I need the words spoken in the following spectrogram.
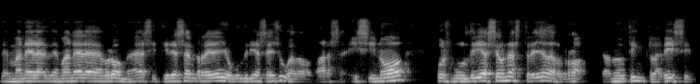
de, manera, de manera de broma, eh? si tirés enrere jo voldria ser jugador del Barça. I si no, doncs voldria ser una estrella del rock, també ho tinc claríssim.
